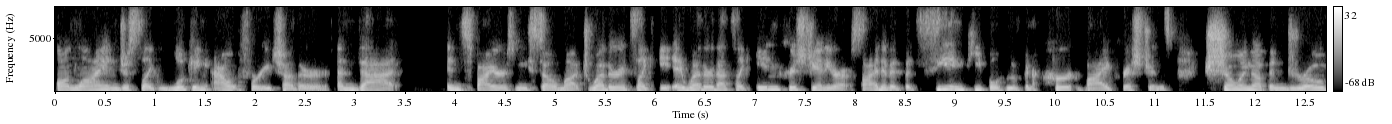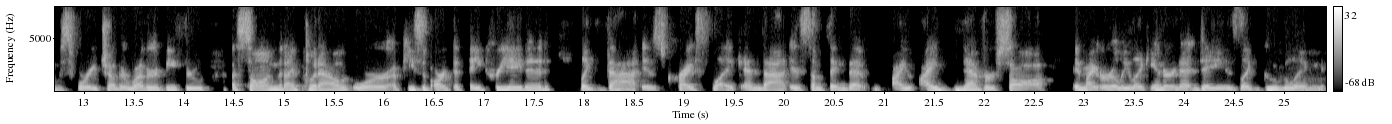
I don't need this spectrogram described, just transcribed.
online just like looking out for each other. And that inspires me so much whether it's like whether that's like in christianity or outside of it but seeing people who have been hurt by christians showing up in droves for each other whether it be through a song that i put out or a piece of art that they created like that is christ like and that is something that i i never saw in my early like internet days like googling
